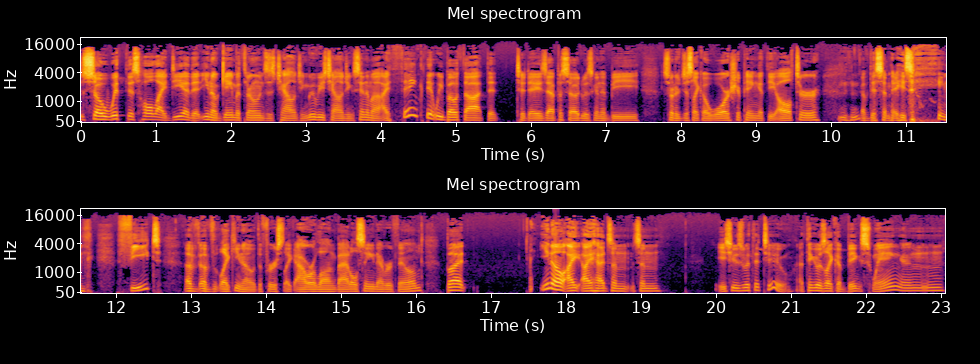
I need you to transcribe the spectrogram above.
so with this whole idea that you know Game of Thrones is challenging movies, challenging cinema, I think that we both thought that today's episode was going to be sort of just like a worshipping at the altar Mhm. of this amazing feat of, of like you know the first like hour long battle scene ever filmed but you know I, I had some some issues with it too. I think it was like a big swing and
